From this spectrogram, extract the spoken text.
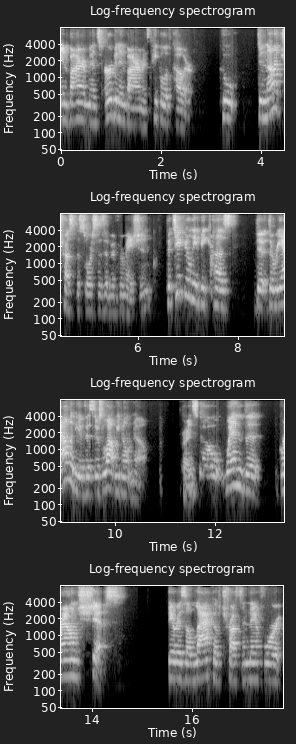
environments, urban environments, people of color, who do not trust the sources of information, particularly because the, the reality of this, there's a lot we don't know. Right. And so when the ground shifts, there is a lack of trust and therefore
